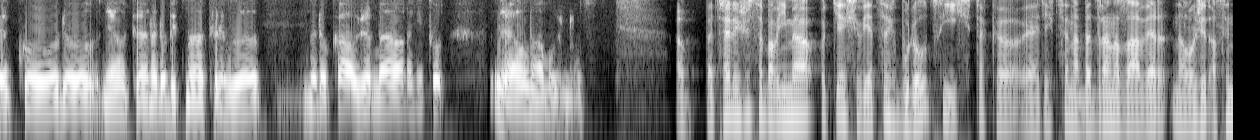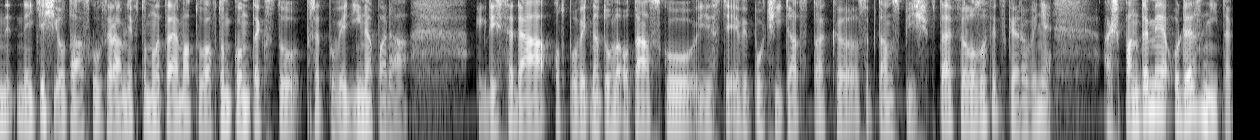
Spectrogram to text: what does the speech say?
jako do nějaké nedobytné tvrze nedokážeme a není to reálná možnost. Petře, když už se bavíme o těch věcech budoucích, tak eh, já tě chci na bedra na závěr naložit asi nejtěžší otázku, která mě v tomhle tématu a v tom kontextu předpovědí napadá. I když se dá odpověď na tuhle otázku jistě i vypočítat, tak eh, se ptám spíš v té filozofické rovině. Až pandemie odezní, tak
